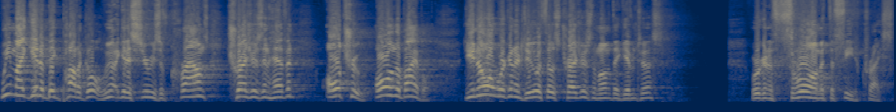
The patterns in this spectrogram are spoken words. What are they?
We might get a big pot of gold. We might get a series of crowns, treasures in heaven. All true, all in the Bible. Do you know what we're going to do with those treasures the moment they give them to us? We're going to throw them at the feet of Christ.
